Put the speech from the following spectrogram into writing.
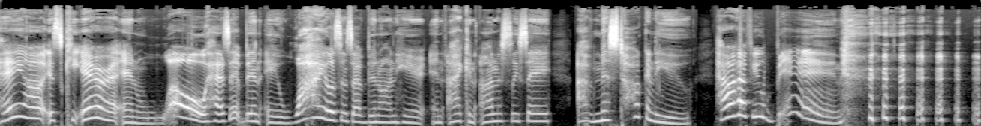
y'all, it's Kieara, and whoa, has it been a while since I've been on here? And I can honestly say I've missed talking to you. How have you been?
